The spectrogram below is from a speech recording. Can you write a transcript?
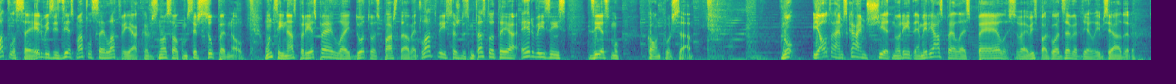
atlasē, Eirovīzijas dziesma atlasē Latvijā, kuras nosaukums ir Supernova. Un cīnās par iespēju, lai dotos pārstāvēt Latviju 68. Eirovīzijas dziesmu konkursā. Nu, jautājums, kā jums šķiet, no rītiem ir jāspēlē spēles vai vispār kaut kāda zeverģēlības jādara?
